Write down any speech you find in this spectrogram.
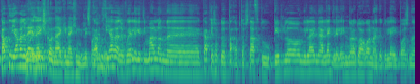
Κάπου διάβαζα που Λέει να έλεγε- έχει κονάκι να έχει μιλήσει μαζί Κάπου του. διάβαζα που έλεγε ότι μάλλον ε, κάποιος από το, από το staff του Πύρλο μιλάει με Αλέγκρι, λέει την ώρα του αγώνα και του λέει πώς να.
